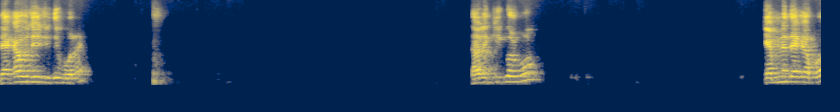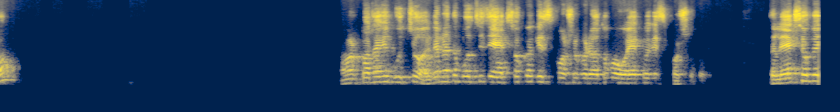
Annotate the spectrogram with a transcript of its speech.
দেখাও যে যদি বলে। তাহলে কি করব? কেমনে দেখাবো? আমার কথা কি বুঝছ? এখানে তো বলছে যে একশো অক্ষকে স্পর্শ করে অথবা ওয়াই অক্ষকে স্পর্শ করে। তাহলে অক্ষকে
